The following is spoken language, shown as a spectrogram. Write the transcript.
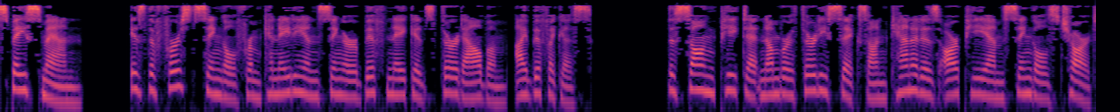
"'Spaceman' is the first single from Canadian singer Bif Naked's third album, I Bificus. The song peaked at number 36 on Canada's RPM singles chart.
